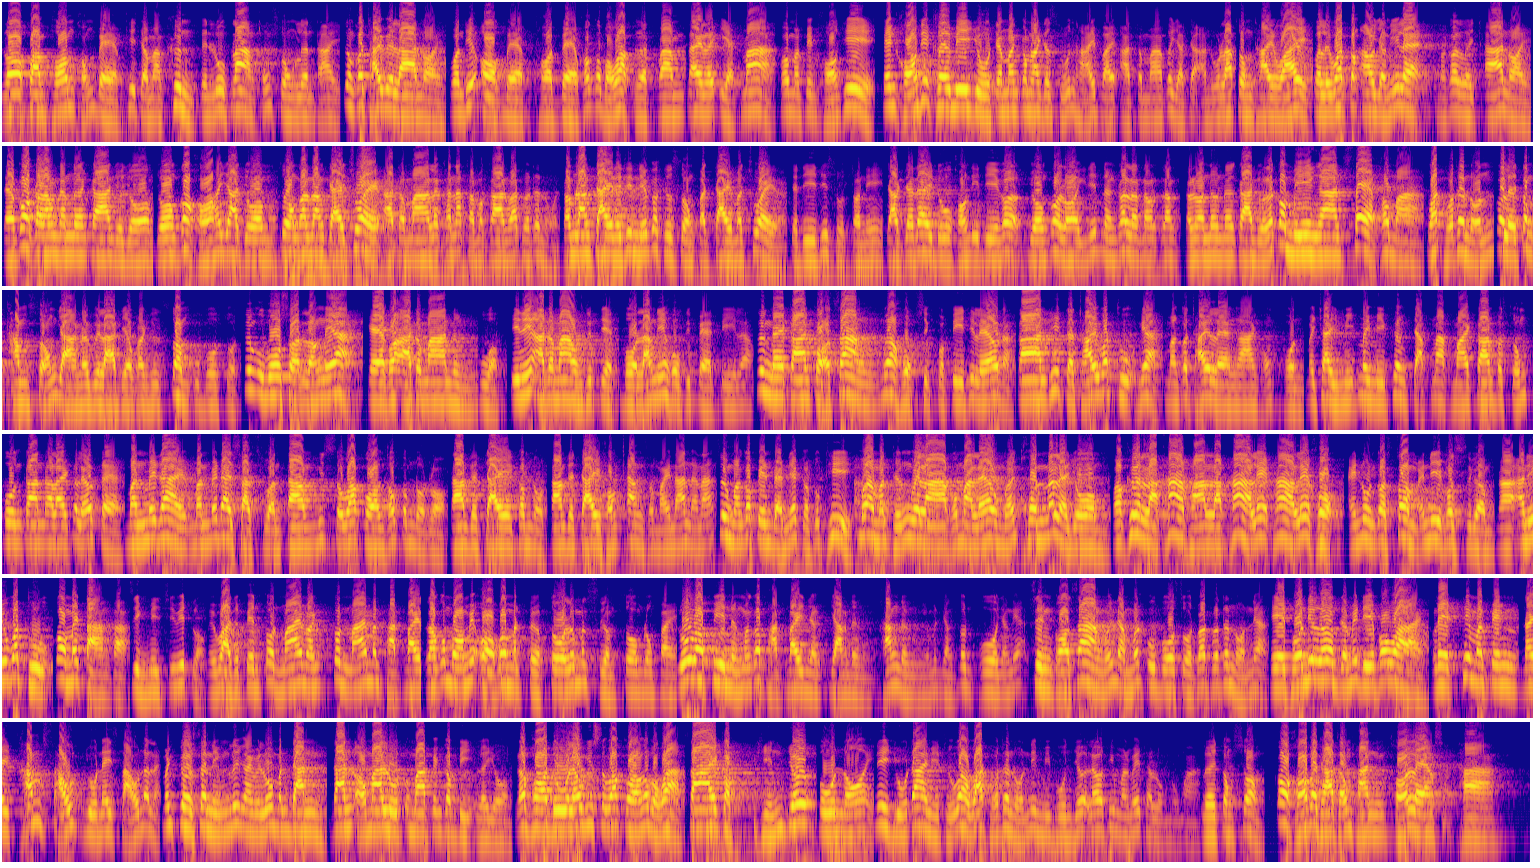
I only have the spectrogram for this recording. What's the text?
รอความพร้อมของแบบที่จะมาขึ้นเป็นรูปร่างของทรงเรือนไทย ซึ่งก็ใช้เวลาหน่อย คนที่ออกแบบถอดแบบเขาก็บอกว่าเกิดความรายละเอียดมาก เพราะมันเป็นของที่เป็นของที่เคยมีอยู่ แต่มันกำลังจะสูญหายไปอาตมาก็อยากจะอนุรักษ์ทรงไทยไว้ ก็เลยว่าต้องเอาอย่างนี้แหละ มันก็เลยช้าหน่อย แต่ก็กำลังดำเนินการอยู่โยม โยมก็ขอให้ญาติโยมส่งกำลังใจช่วยอาตมาและคณะกรรมการวัดพระถนนกำลังใจในที่นี้ก็คือส่งปัจจัยมาช่วยจะดีที่สุดตอนนี้ อยากจะได้ดูของดีๆ ก็โยมก็รออีกนิดหนึ่งก็กำลังกำลังกำลังดำเนินการอยู่ แล้วก็มีงานแทรกเข้ามา วัดหัวถนนก็เลยต้องทำสองอย่างในเวลาเดียวกันคือซ่อมอุโบสถ ซึ่งอุโบสถหลังเนี้ยแก่กว่าอาตมาหนึ่งขวบปีนี้อาตมา 67 โบสถ์หลังนี้ 68 ปีแล้ว ซึ่งในการก่อสร้างเมื่อ 60 กว่าปีที่แล้วนะการที่จะใช้วัตถุเนี่ยมันก็ใช้แรงงานของคน ไม่ใช่มีไม่มีเครื่องจักรมากมายการผสมปูนการอะไรก็แล้วแต่มันไม่ได้มันไม่ได้สัดส่วนตามวิศวกรเขากำหนดหรอก ตามแต่ใจกำหนดตามแต่ใจของช่างสมัยนั้นนะนะซึ่งมันก็เป็นแบบนี้กับทุกที่ เมื่อมันถึงเวลาของมันแล้วเหมือนคนนั่นแหละโยม พอขึ้นหลักห้าผ่านหลักห้าเลขห้าเลขหกไอ้นู่นก็ซ่อมไอ้นี่ก็เสื่อมนะอันนี้วัตถุก็ไม่ต่างกับสิ่งมีชีวิตหรอกไม่ว่าจะเป็นต้นไม้มันต้นไม้มันผัดใบ เราก็มองไม่ออกว่ามันเติบโตแล้วมันเสื่อมโทรมลงไป รู้ว่าปีหนึ่งมันก็ผัดใบอย่างอย่างหนึ่ง ครั้งหนึ่งมันอย่างต้น้นโพอย่างเนี้ยสิ่งก่อสร้างเหมือนอย่างเหมือนอุโบสถวัดพระถนนเนี่ยเหตุผลที่เริ่มจะไม่ดีเพราะว่าเหล็กที่มันเป็นในค้ำเสาอยู่ในเสานั่นแหละมันเกิดสนิมหรือไงไม่รู้มันดัน ดันออกมาหลุดออกมาเป็นกระบี่เลยโยม แล้วพอดูแล้ววิศวกรก็บอกว่าทรายกับหินเยอะปูนน้อย นี่อยู่ได้นี่ถือว่าวัดหัวถนนนี่มีบุญเยอะแล้วที่มันไม่ถล่มลงมา เลยต้องซ่อม ก็ขอประชาสัมพันธ์ขอแรงศรัทธา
